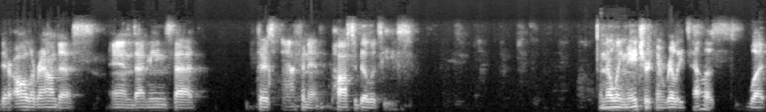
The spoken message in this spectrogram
they're all around us. And that means that there's infinite possibilities. And only nature can really tell us what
